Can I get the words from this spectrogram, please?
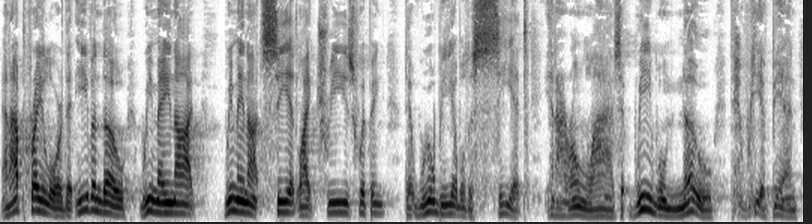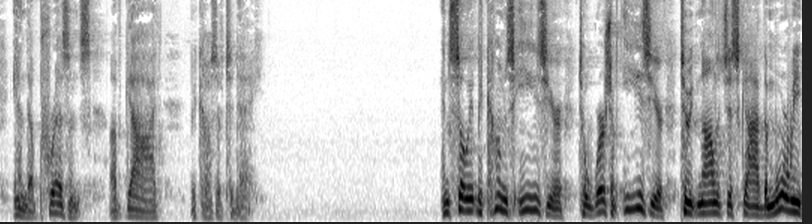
And I pray, Lord, that even though we may not we may not see it like trees whipping, that we'll be able to see it in our own lives, that we will know that we have been in the presence of God because of today. And so it becomes easier to worship, easier to acknowledge this God. The more we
